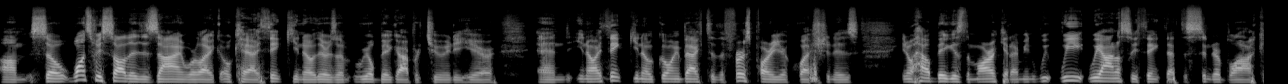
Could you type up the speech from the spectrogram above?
Um, so once we saw the design, we're like, okay, I think you know there's a real big opportunity here, and you know I think you know going back to the first part of your question is, you know how big is the market? I mean, we we we honestly think that the cinder block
